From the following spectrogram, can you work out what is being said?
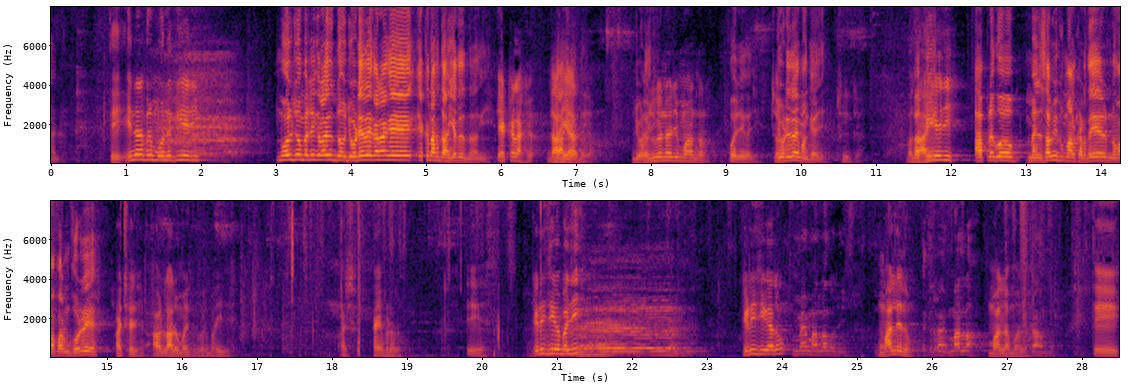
ਹਾਂਜੀ। ਤੇ ਇਹਨਾਂ ਦਾ ਫਿਰ ਮੁੱਲ ਕੀ ਹੈ ਜੀ? ਮੁੱਲ ਜੋ ਮਰਜ਼ੀ ਕਰਾ ਦੋ ਜੋੜੇ ਦੇ ਕਰਾਂਗੇ 1 ਲੱਖ 10000 ਦੇ ਦੇਵਾਂਗੇ। 1 ਲੱਖ 10000 ਦੇ। ਹੋ ਜੂਗਾ ਨਾ ਜੀ ਮਾਨਦਾਨ? ਹੋ ਜਾਏਗਾ ਜੀ। ਜੋੜੇ ਦਾ ਮੰਗਿਆ ਜੀ। ਠੀਕ ਹੈ। ਬਤਾਈਏ ਹੈ ਜੀ? ਆਪਣੇ ਕੋਲ ਮੈਨ ਸਾਹਿਬ ਵੀ ਮਾਲ ਖੜਦੇ ਆ ਨਵਾਂ ਫਾਰਮ ਖੋਲ ਰਹੇ ਆ। ਅੱਛਾ ਜੀ ਆਹ ਲਾ ਲਓ ਮਾਈਕ ਫਿਰ ਭਾਈ ਜੀ। ਅੱਛਾ ਐਂ ਫੜਾ ਦੋ। ਇਹ ਕਿਹੜੀ ਜਗ੍ਹਾ ਬਾਜੀ? ਕਿਹੜੀ ਜਗ੍ਹਾ ਤੋਂ? ਮੈਂ ਮਾਲਾ ਤੋਂ ਜੀ। ਮਾਲੇ ਤੋਂ? ਹਾਂ, ਮਾਲਾ। ਮਾਲਾ ਮਾਲਾ। ਕੰਮ। ਤੇ।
